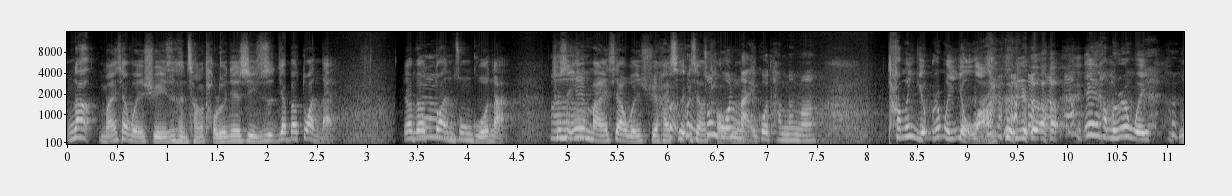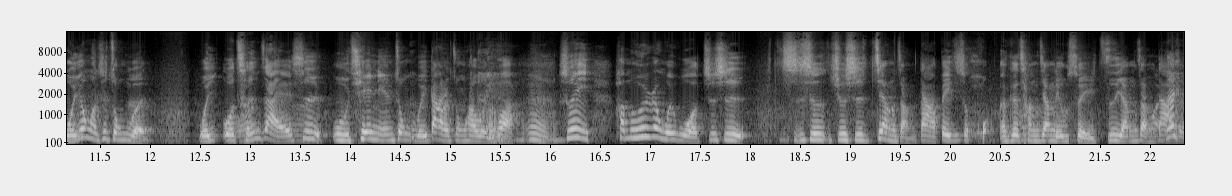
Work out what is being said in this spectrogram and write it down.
那马来西亚文学也是很常讨论一件事情，就是要不要断奶，要不要断中国奶？就是因为马来西亚文学还是常中国奶过他们吗？他们有认为有啊，因为他们认为我用的是中文。我我承载的是五千年中伟大的中华文化，嗯，所以他们会认为我就是是是就是这样长大，被是黄那个长江流水滋养长大的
